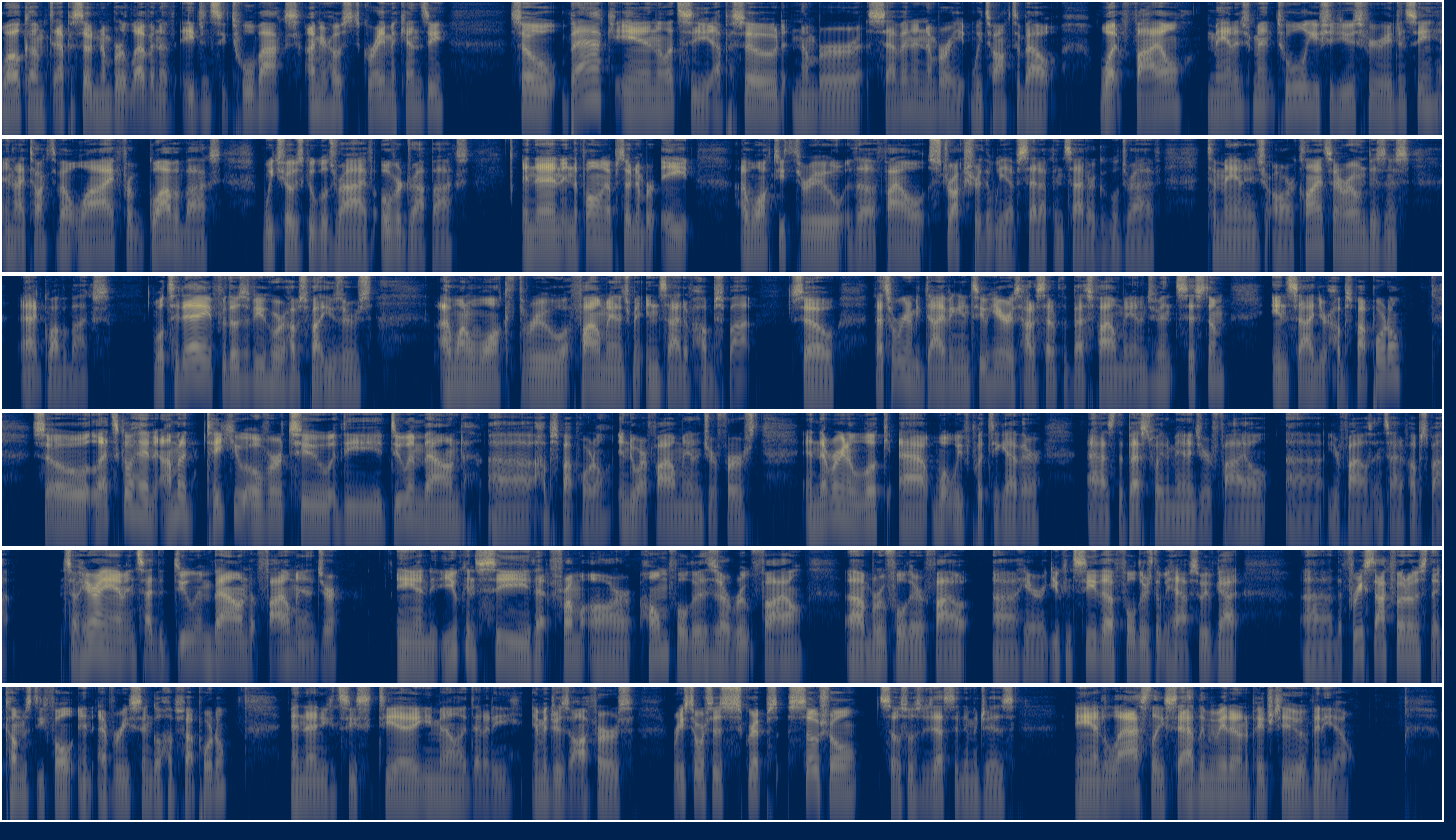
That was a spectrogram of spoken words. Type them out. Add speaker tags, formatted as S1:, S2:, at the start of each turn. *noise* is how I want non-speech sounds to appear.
S1: Welcome to episode number 11 of Agency Toolbox. I'm your host, Gray McKenzie. So, back in, let's see, episode number seven and number eight, we talked about what file management tool you should use for your agency. And I talked about why, for GuavaBox, we chose Google Drive over Dropbox. And then in the following episode, number eight, I walked you through the file structure that we have set up inside our Google Drive to manage our clients and our own business at GuavaBox. Well, today, for those of you who are HubSpot users, I want to walk through file management inside of HubSpot. So that's what we're going to be diving into here is how to set up the best file management system inside your HubSpot portal. So let's go ahead. And I'm going to take you over to the Do Inbound uh, HubSpot portal into our file manager first, and then we're going to look at what we've put together as the best way to manage your file, uh, your files inside of HubSpot. So here I am inside the Do Inbound file manager, and you can see that from our home folder, this is our root file, um, root folder file uh, here. You can see the folders that we have. So we've got uh, the free stock photos that comes default in every single HubSpot portal. And then you can see CTA, email, identity, images, offers, resources, scripts, social, social suggested images, and lastly, sadly, we made it on a page two, video.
